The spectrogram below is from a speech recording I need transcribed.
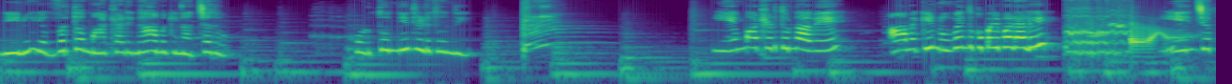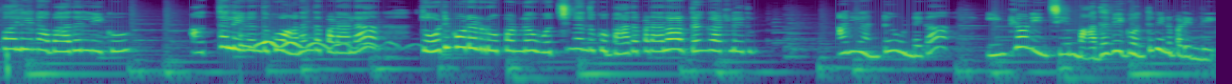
నేను ఎవరితో మాట్లాడినా ఆమెకి నచ్చదు. కొడుతుంది తిడుతుంది. ఏం మాట్లాడుతున్నావే? ఆమెకి నువ్వెందుకు భయపడాలి? ఏం చెప్పాలి నా బాధలు నీకు? అత్త లేనందుకు ఆనందపడాలా? తోటికోడల రూపంలో వచ్చినందుకు బాధపడాలా? అర్థం కావట్లేదు. అని అంటూ ఉండగా ఇంట్లో నుంచి మాధవి గొంతు వినపడింది.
